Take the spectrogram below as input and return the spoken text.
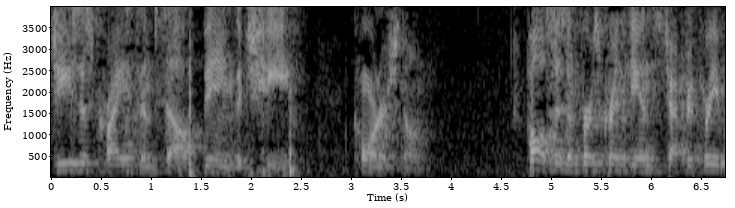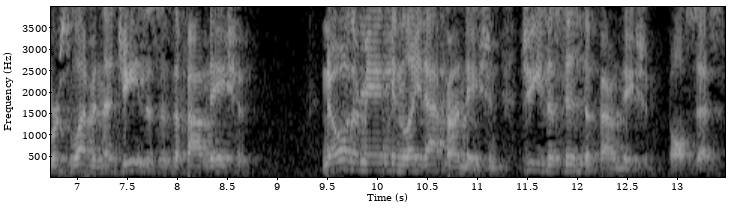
Jesus Christ Himself being the chief cornerstone. Paul says in 1 Corinthians chapter 3 verse 11 that Jesus is the foundation. No other man can lay that foundation. Jesus is the foundation, Paul says.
